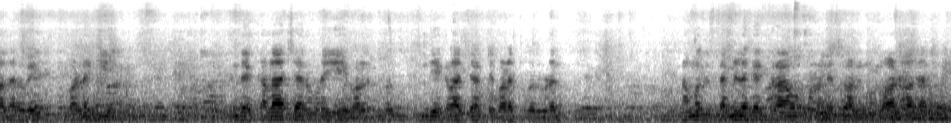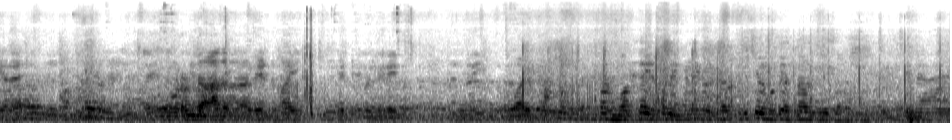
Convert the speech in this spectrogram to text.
ஆதரவை வழங்கி இந்த கலாச்சார உடையை வளர்ப்பது இந்திய கலாச்சாரத்தை வளர்த்துவதுடன் நமது தமிழக கிராமப்புற நெசவாளர்கள் வாழ்வாதாரம் உயர தொடர்ந்து ஆதரவு தர வேண்டுமாய் கேட்டுக்கொள்கிறேன். நன்றி. வாழ்க்கை மொத்தம் எத்தனை கிளைகள்? சார் திருச்சியில் மட்டும் எத்தனாவது கிளை சார்?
